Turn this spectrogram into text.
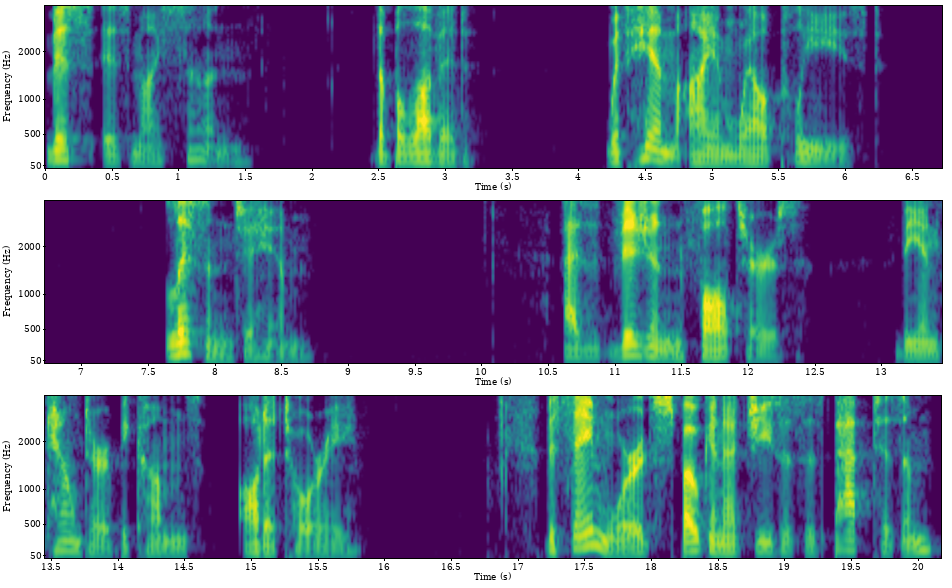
This is my son, the beloved. With him I am well pleased. Listen to him. As vision falters, the encounter becomes auditory. The same words spoken at Jesus' baptism,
